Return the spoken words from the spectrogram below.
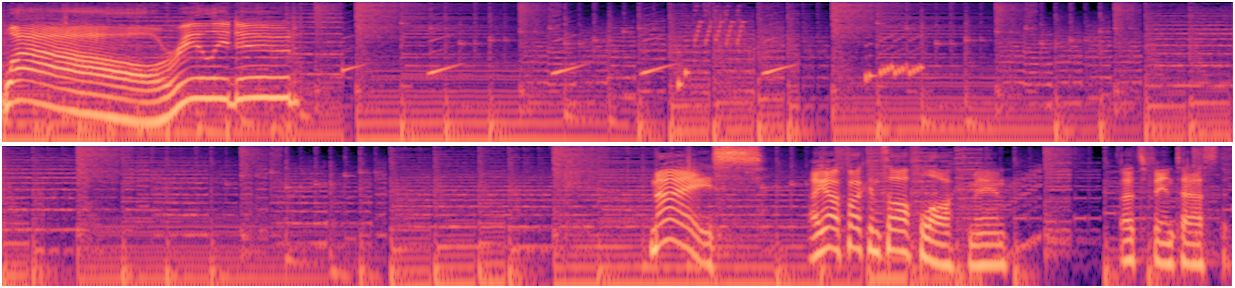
Wow, really, dude? Nice! I got fucking soft locked, man. That's fantastic.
